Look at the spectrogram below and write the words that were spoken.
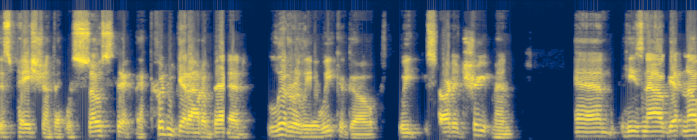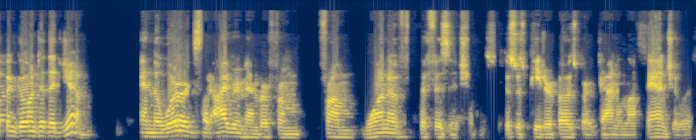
This patient that was so sick that couldn't get out of bed literally a week ago, we started treatment and he's now getting up and going to the gym. And the words that I remember from from one of the physicians. This was Peter Boasberg down in Los Angeles.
